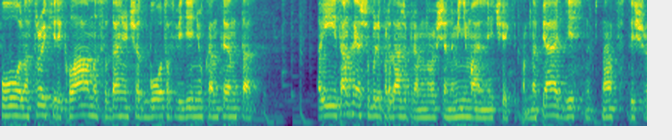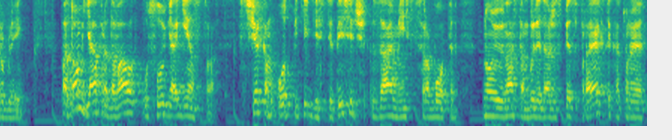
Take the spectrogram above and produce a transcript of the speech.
по настройке рекламы, созданию чат-ботов, ведению контента. И там, конечно, были продажи прям ну, вообще на минимальные чеки, там на 5, 10, на 15 тысяч рублей. Потом я продавал услуги агентства с чеком от 50 тысяч за месяц работы. Ну и у нас там были даже спецпроекты, которые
